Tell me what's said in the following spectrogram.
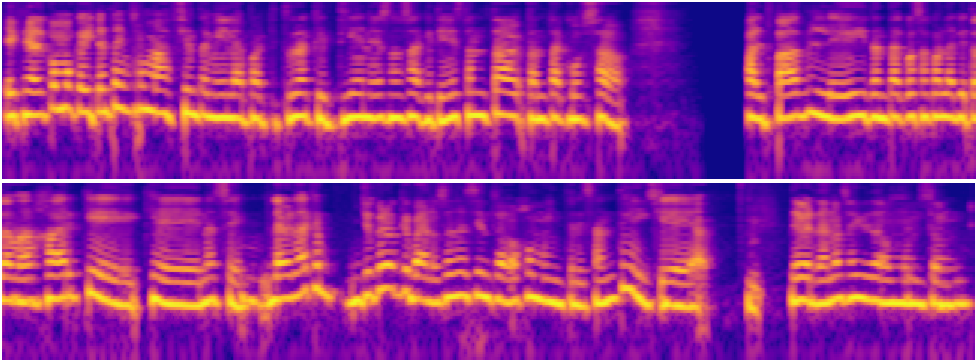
Y al final como que hay tanta información también en la partitura que tienes, ¿no? o sea, que tienes tanta, tanta cosa palpable y tanta cosa con la que trabajar que, que, no sé, la verdad que yo creo que para nosotros ha sido un trabajo muy interesante y que de verdad nos ha ayudado un montón.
